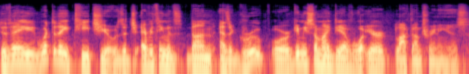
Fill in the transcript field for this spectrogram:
do they what do they teach you? Is it everything that's done as a group, or give me some idea of what your lockdown training is?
